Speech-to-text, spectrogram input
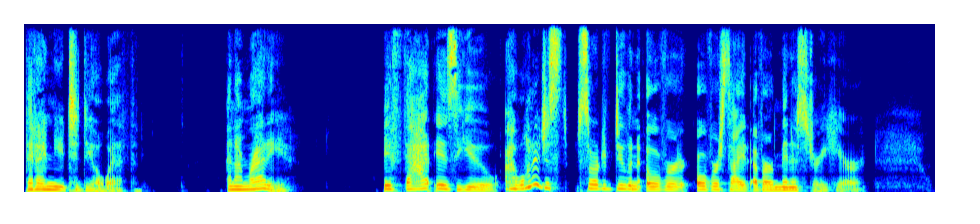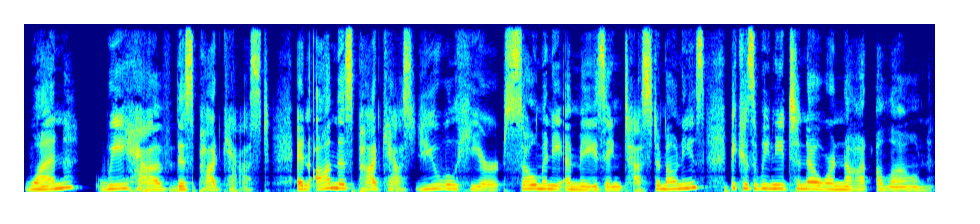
that I need to deal with, and I'm ready. If that is you, I want to just sort of do an over oversight of our ministry here. One, we have this podcast. And on this podcast, you will hear so many amazing testimonies because we need to know we're not alone.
